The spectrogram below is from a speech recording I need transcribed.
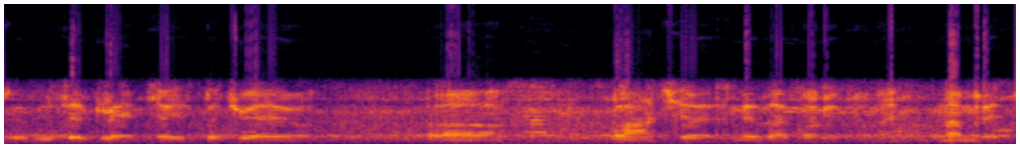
že deset let izplačujejo uh, plače nezakonito. Ne? Namreč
